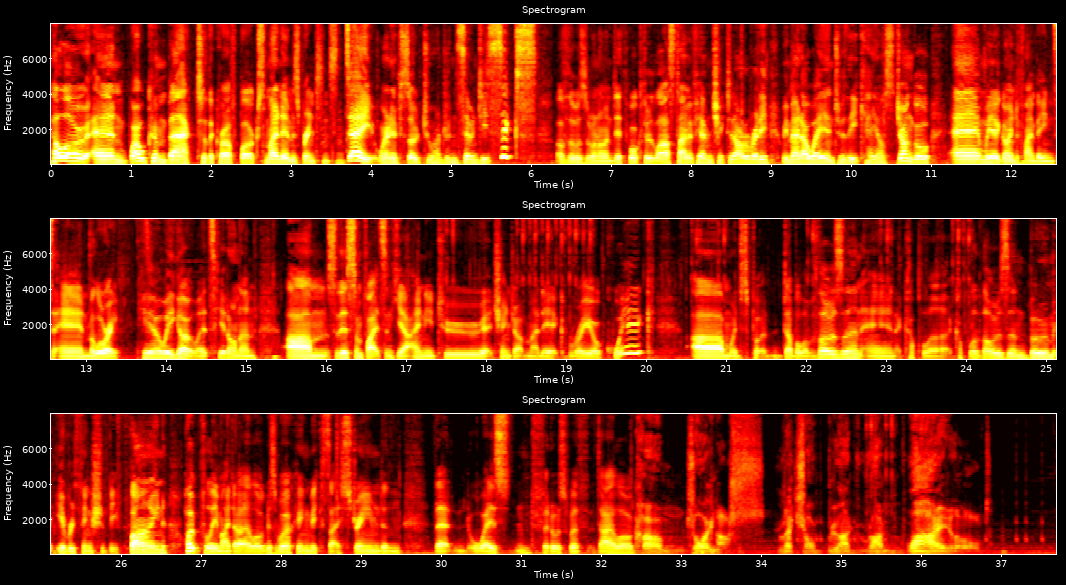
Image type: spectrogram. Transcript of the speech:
Hello and welcome back to the Craft Box. My name is Brenton. today we're in episode 276 of the Wizard 101 Death Walkthrough. Last time, if you haven't checked it out already, we made our way into the Chaos Jungle and we are going to find Beans and Mellori. Here we go, let's head on in. Um, so there's some fights in here. I need to change up my deck real quick. Um, we just put a double of those in and a couple of a couple of those in. Boom, everything should be fine. Hopefully my dialogue is working because I streamed and that always fiddles with dialogue. Come join us. Let your blood run wild.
